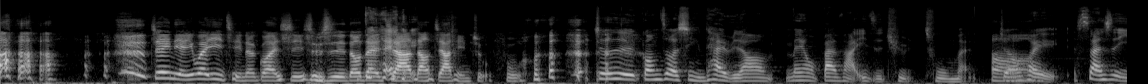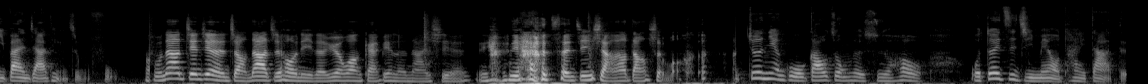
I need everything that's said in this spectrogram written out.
这一年因为疫情的关系，是不是都在家当家庭主妇？就是工作形态比较没有办法一直去出门，就会算是一半家庭主妇。那渐渐的长大之后，你的愿望改变了哪一些？你你还曾经想要当什么？就是念国高中的时候，我对自己没有太大的、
